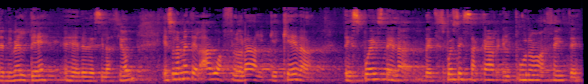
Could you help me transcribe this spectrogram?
el nivel D eh, de destilación, es solamente el agua floral que queda después de, después de sacar el puro aceite.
